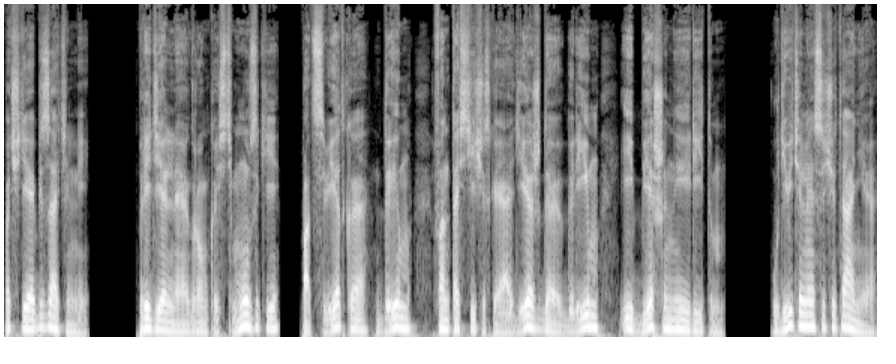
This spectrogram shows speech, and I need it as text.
почти обязательной. Предельная громкость музыки, подсветка, дым, фантастическая одежда, грим и бешеный ритм. Удивительное сочетание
